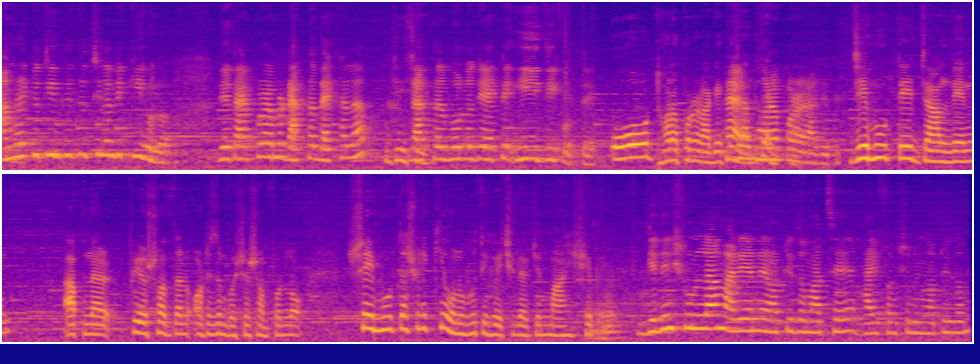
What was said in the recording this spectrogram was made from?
আমরা একটু চিন্তিত ছিলাম যে কি হলো। যে তারপর আমরা ডাক্তার দেখালাম। ডাক্তার বলল যে একটা ইজি করতে। ও ধরা পড়ার আগে হ্যাঁ ধরা পড়ার আগে। যে মুহূর্তে জানলেন আপনার প্রিয় সন্তান অটিজম সম্পন্ন সেই মুহূর্তে আসলে কি অনুভূতি হয়েছিল একজন মা হিসেবে? যেদিন শুনলাম আরিয়ানের অটিজম আছে হাই ফাংশনিং অটিজম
